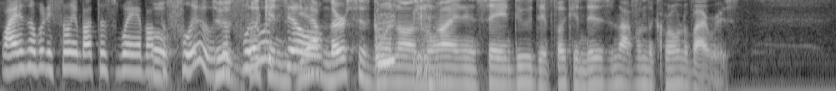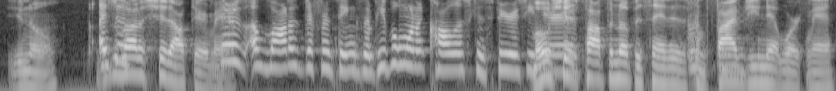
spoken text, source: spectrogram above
why is nobody feeling about this way about the flu? Dude, the flu fucking, is still. You have nurses going online and saying, "Dude, that fucking this is not from the coronavirus." You know, there's just- a lot of shit out there, man. there's a lot of different things, and people want to call us conspiracy Most theorists. shit's popping up and saying it's from 5G network, man.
